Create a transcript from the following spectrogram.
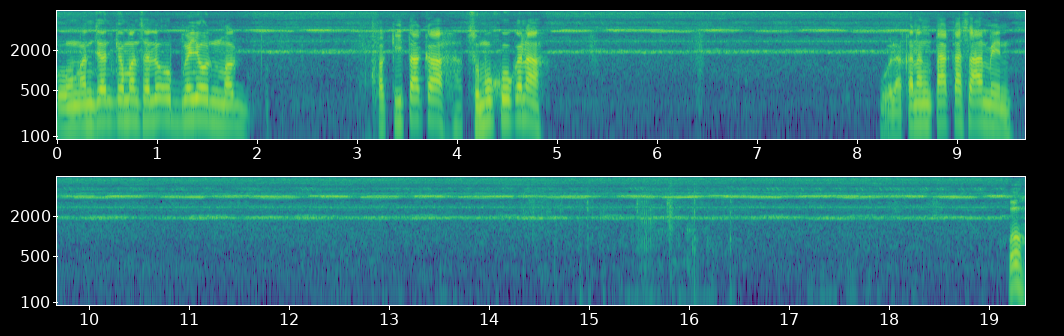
Kung andyan ka man sa loob ngayon, mag pakita ka, at sumuko ka na. Wala ka nang taka sa amin. Oh,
